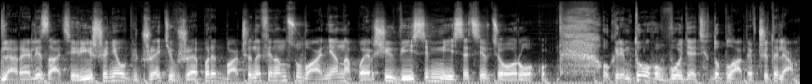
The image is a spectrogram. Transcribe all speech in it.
Для реалізації рішення у бюджеті вже передбачене фінансування на перші 8 місяців цього року. Окрім того, вводять доплати вчителям.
